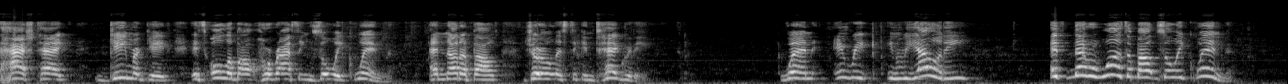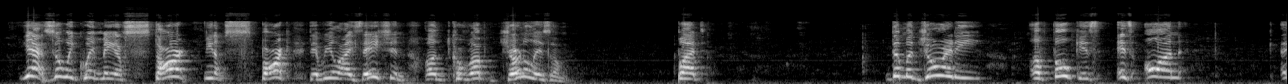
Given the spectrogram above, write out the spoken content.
hashtag Gamergate is all about harassing Zoe Quinn and not about journalistic integrity. When in re- in reality, it never was about Zoe Quinn. Yeah, Zoe Quinn may have start, you know, sparked the realization on corrupt journalism, but the majority of focus is on uh,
